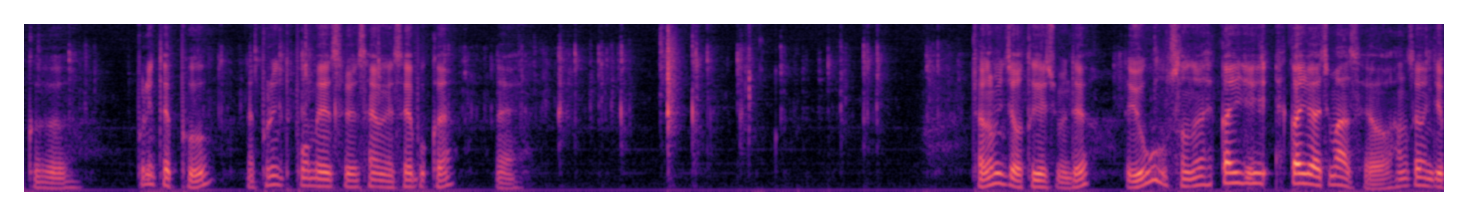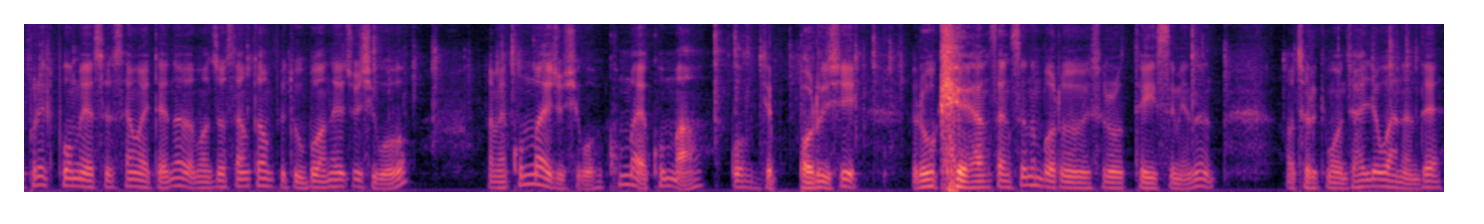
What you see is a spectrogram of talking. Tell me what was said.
그 프린트F, 네, 프린트 포맷을 사용해서 해볼까요? 네. 자, 그럼 이제 어떻게 해주면 돼요? 네, 요거 우선은 헷갈리, 헷갈려 하지 마세요. 항상 이제 프린트 포맷을 사용할 때는 먼저 쌍따옴표 두 번 해주시고, 그 다음에 콤마 해주시고, 콤마에 콤마. 꼭 이제 버릇이 이렇게 항상 쓰는 버릇으로 돼 있으면은 어, 저렇게 먼저 하려고 하는데,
